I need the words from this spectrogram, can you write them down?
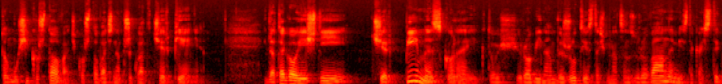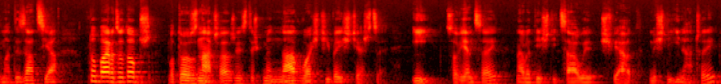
to musi kosztować. Kosztować na przykład cierpienie. I dlatego, jeśli cierpimy z kolei, ktoś robi nam wyrzuty, jesteśmy na cenzurowanym, jest jakaś stygmatyzacja, to bardzo dobrze, bo to oznacza, że jesteśmy na właściwej ścieżce. I co więcej, nawet jeśli cały świat myśli inaczej,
